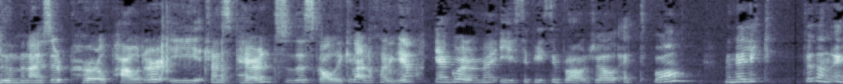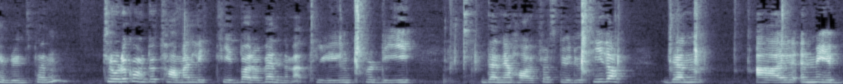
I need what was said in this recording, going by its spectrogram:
Luminizer Pearl Powder i Transparent, så det skal ikke være noe farge. Jeg går over med Easy Peasy Brow Gel etterpå, men jeg likte den øyenbrynspennen. Tror det kommer til å ta meg litt tid bare å vende meg til den, fordi den jeg har fra Studio 10 da, den er en mye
